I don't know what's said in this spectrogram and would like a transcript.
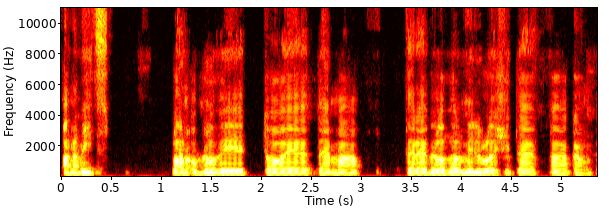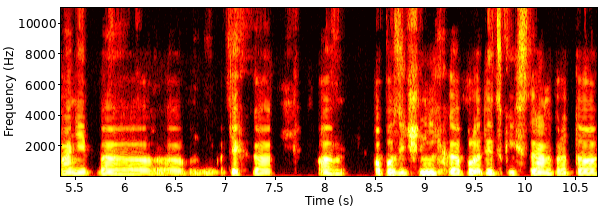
A navíc plán obnovy, to je téma, které bylo velmi důležité v kampani těch opozičních eh, politických stran, proto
